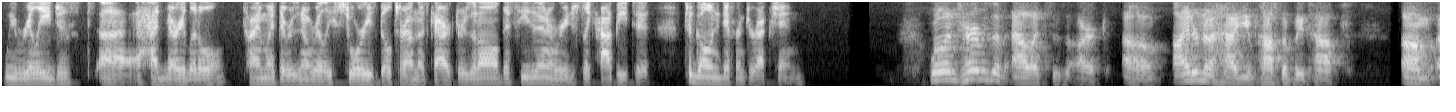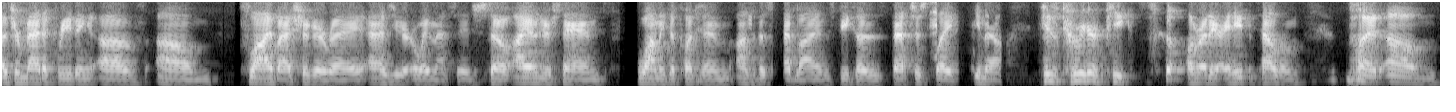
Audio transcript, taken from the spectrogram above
we really just uh, had very little time with? There was no really stories built around those characters at all this season, or were you just like happy to to go in a different direction? Well, in terms of Alex's arc, um, I don't know how you possibly topped um, a dramatic reading of um, "Fly" by Sugar Ray as your away message. So I understand wanting to put him onto the sidelines because that's just like you know his career peaked already. I hate to tell him, but um,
